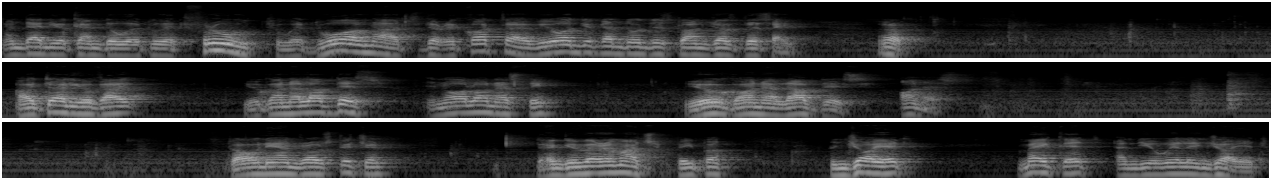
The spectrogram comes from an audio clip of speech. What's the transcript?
And then you can do it with fruit, with walnuts, the ricotta. If you want, you can do this one just the same. Yeah. I tell you, guy, you're gonna love this. In all honesty, you're gonna love this. Honest. Tony and Rose Kitchen. Thank you very much, people. Enjoy it, make it, and you will enjoy it.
